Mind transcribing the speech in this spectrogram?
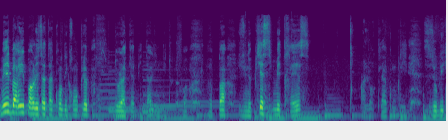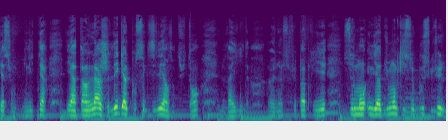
mais barré par les attaquants des grands clubs de la capitale. Il n'est toutefois euh, pas une pièce maîtresse alors qu'il a accompli ses obligations militaires et atteint l'âge légal pour s'exiler à 28 ans. Vaïd euh, ne se fait pas prier, seulement il y a du monde qui se bouscule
